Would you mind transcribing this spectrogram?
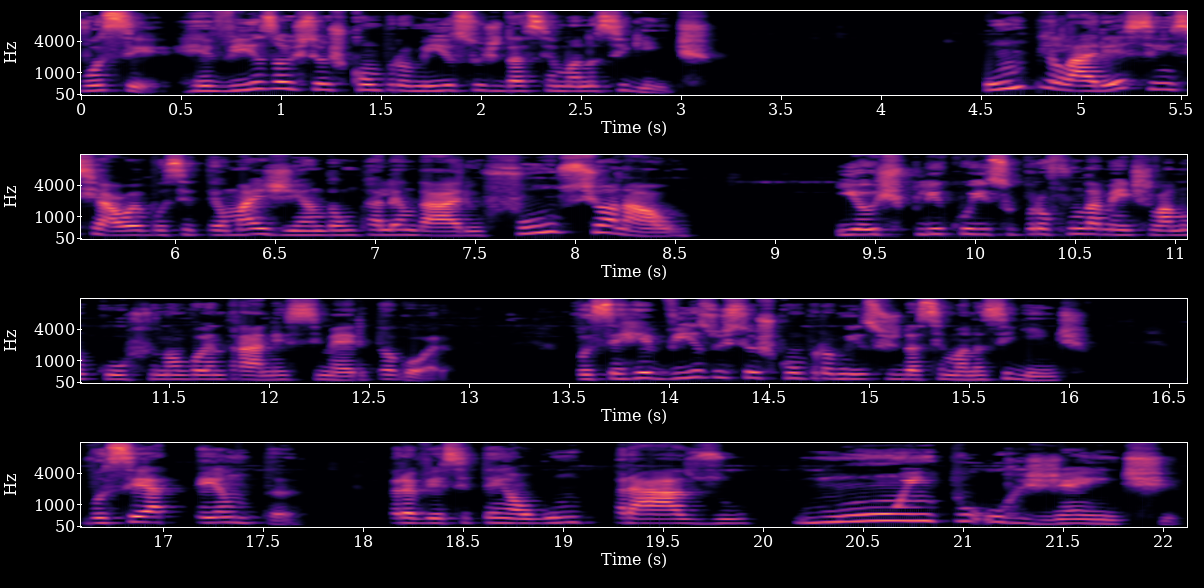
Você revisa os seus compromissos da semana seguinte. Um pilar essencial é você ter uma agenda, um calendário funcional. E eu explico isso profundamente lá no curso, não vou entrar nesse mérito agora. Você revisa os seus compromissos da semana seguinte. Você atenta para ver se tem algum prazo muito urgente,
